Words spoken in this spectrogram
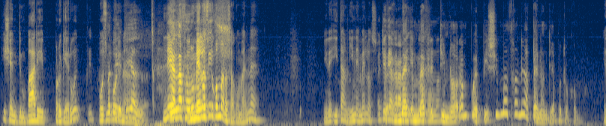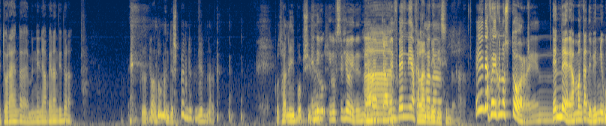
είχε την πάρει προκαιρού, ε, πώς Μα μπορεί τι, να... τι άλλο; Ναι, Ε, αλλά Ε, θεωρούμε μέλος ότι... του κόμματος ακόμα, ναι. Είναι, ήταν, είναι μέλος. Και διαγράφηκε Μέ- από το μέχρι κόμμα. την ώρα που επίσημα θα είναι απέναντι από το κόμμα. Ε, τώρα είναι, τα- είναι απέναντι τώρα. να δούμε τις πέντε του Γενάρη. που θα είναι Είναι υποψήφιος. υπο- υποψηφιότητες. Ναι, Α, άρα και αν μην μπαίνει Καλά με αυτόματα... ήδη σύντονα. Ε, Είναι αφού είναι γνωστό ρε. Ε, ναι ρε, άμα κατεβαίνει ο Ναι,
